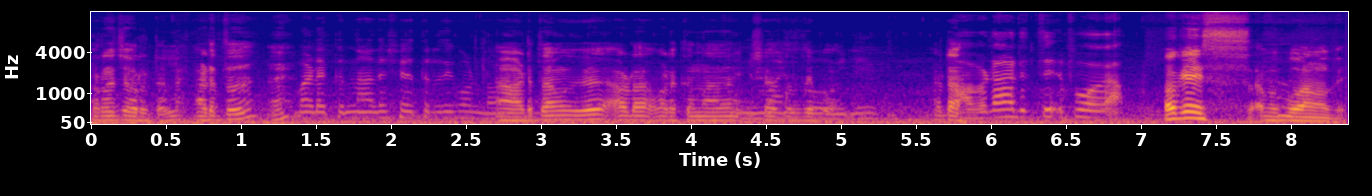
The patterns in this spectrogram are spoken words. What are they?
കുറെ ചോറിട്ടല്ലേ? അടുത്തത്? വടക്കുന്നാഥ ക്ഷേത്രത്തിൽ കൊണ്ടുപോകും ആ അടുത്ത നമുക്ക് അവിടെ വടക്കുന്നാഥൻ ക്ഷേത്രത്തിൽ പോകാം കേട്ടോ? അവിടെ അടുത്ത് പോകാം. ഓക്കെ അപ്പൊ പോവാം നമുക്ക്.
